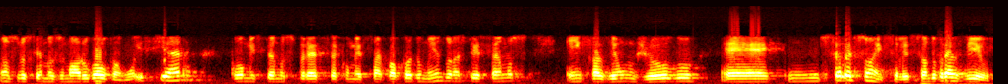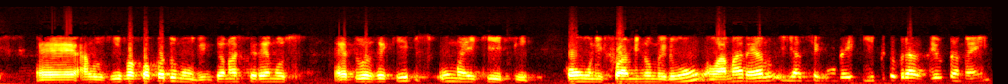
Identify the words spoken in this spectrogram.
nós trouxemos o Mauro Galvão. Esse ano, como estamos prestes a começar a Copa do Mundo, nós pensamos em fazer um jogo é, com seleções, seleção do Brasil, é, alusivo à Copa do Mundo. Então nós teremos é, duas equipes, uma equipe com o uniforme número 1, um, o amarelo, e a segunda equipe do Brasil também,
